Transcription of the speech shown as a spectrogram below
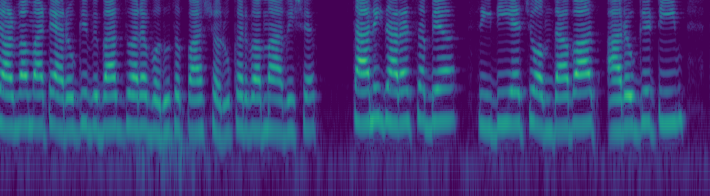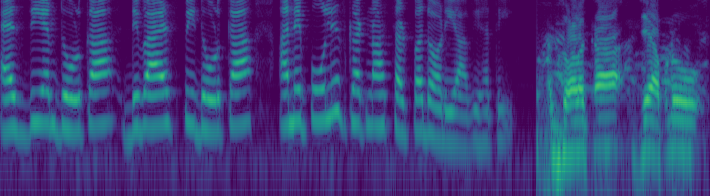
જાણવા માટે આરોગ્ય વિભાગ દ્વારા વધુ તપાસ શરૂ કરવામાં આવી છે. સ્થાનિક ધારાસભ્ય સીડીએચઓ અમદાવાદ, આરોગ્ય team SDM Dholka DYSP Dholka અને પોલીસ ઘટના સ્થળ પર દોડી આવી હતી. ધોળકા જે આપણું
